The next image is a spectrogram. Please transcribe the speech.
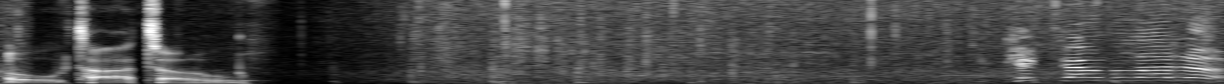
Potato. Kick down the ladder!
